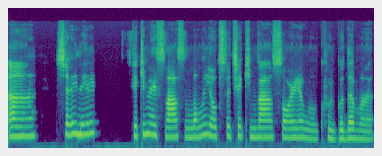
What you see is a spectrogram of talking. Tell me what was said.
Aa, şöyle çekim esnasında mı yoksa çekimden sonra mı kurguda mı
